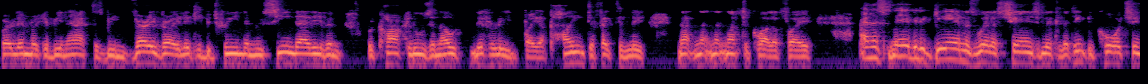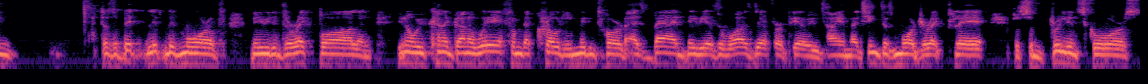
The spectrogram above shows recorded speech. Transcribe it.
where Limerick have been at. There's been very, very little between them. We've seen that even with Cork losing out literally by a point, effectively, not not, not to qualify. And it's maybe the game as well has changed a little. I think the coaching there's a bit, little bit more of maybe the direct ball, and you know we've kind of gone away from that crowded middle third as bad maybe as it was there for a period of time. I think there's more direct play. There's some brilliant scores,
